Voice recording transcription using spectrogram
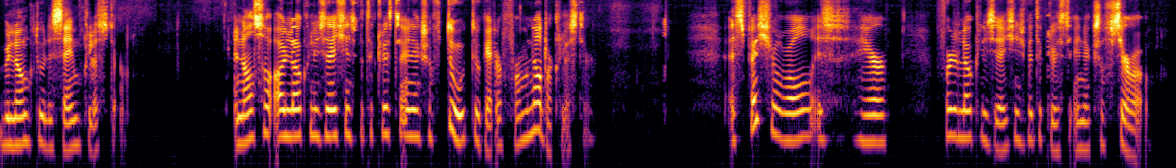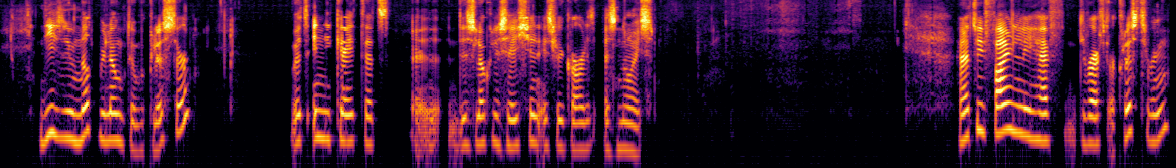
belong to the same cluster. And also all localizations with the cluster index of 2 together form another cluster. A special role is here for the localizations with the cluster index of 0. These do not belong to a cluster, but indicate that uh, this localization is regarded as noise. Now that we finally have derived our clustering,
